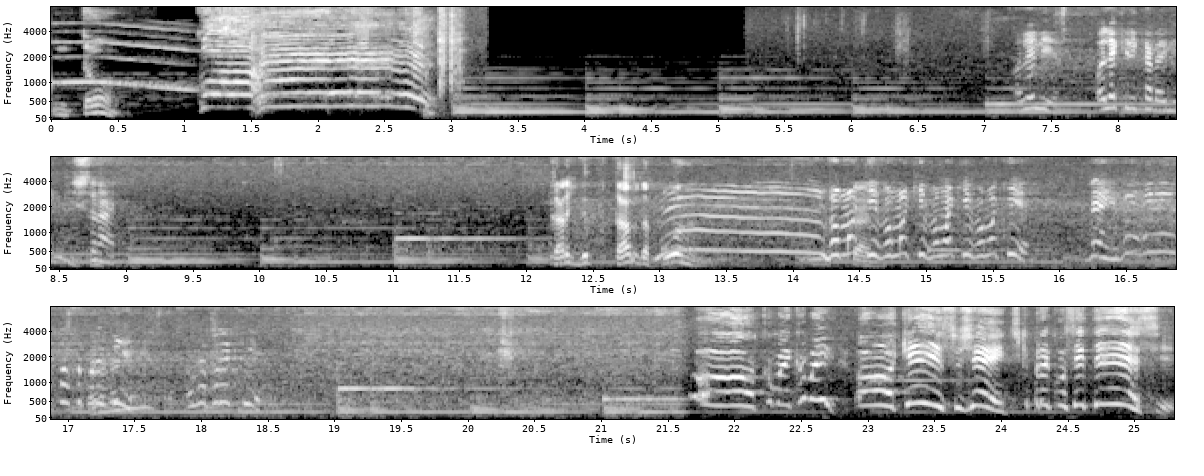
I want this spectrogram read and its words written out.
Então, Olha ali, olha aquele cara ali estranho. Cara de deputado da porra. Hum, vamos aqui, vamos aqui, vamos aqui, vamos aqui. Vem, vem, vem, vem, passa por aqui. Passa por aqui. Oh, calma aí, calma aí. Oh, que isso, gente? Que preconceito é esse?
